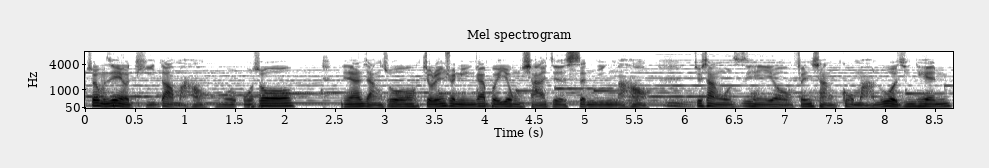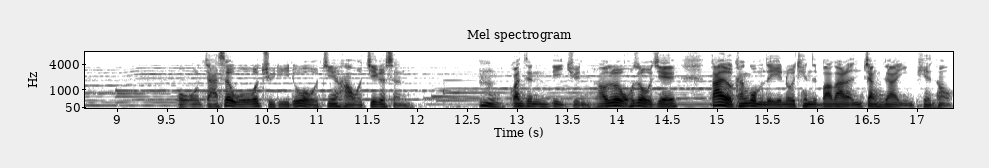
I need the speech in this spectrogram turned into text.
所以我们之前有提到嘛哈，我我说人家讲说九连玄你应该不会用小孩子的声音嘛哈，就像我之前也有分享过嘛，如果今天。我我假设我我举例，如果我今天好，我接个神，嗯关圣帝君，然后如果或者我接，大家有看过我们的阎罗天子包大人降价影片哦，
